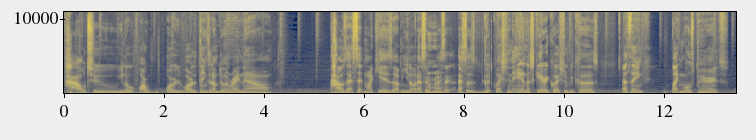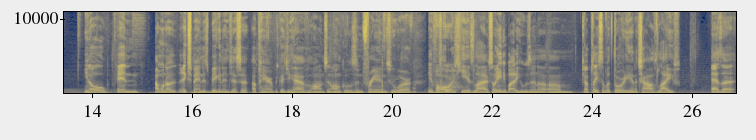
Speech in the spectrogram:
how to, you know, or or or the things that I'm doing right now, how's that setting my kids up? And you know, that's a that's a that's a good question and a scary question because I think like most parents, you know, and I want to expand this bigger than just a, a parent because you have aunts and uncles and friends who are involved in kids' lives. So anybody who's in a um, a place of authority in a child's life, as a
